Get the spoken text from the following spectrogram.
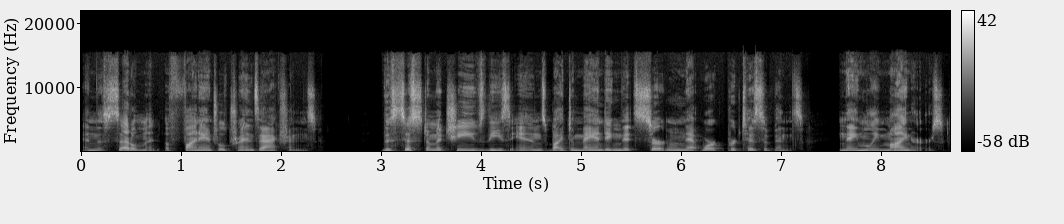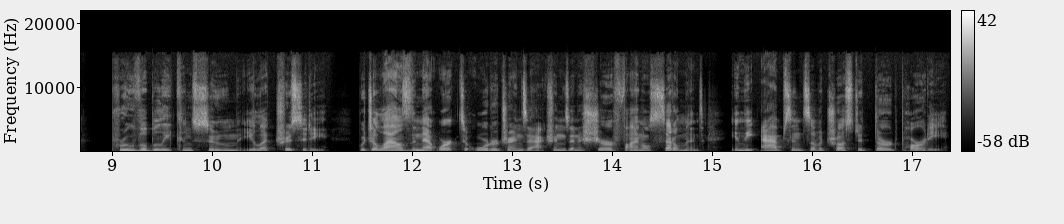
and the settlement of financial transactions. The system achieves these ends by demanding that certain network participants, namely miners, provably consume electricity, which allows the network to order transactions and assure final settlement in the absence of a trusted third party.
